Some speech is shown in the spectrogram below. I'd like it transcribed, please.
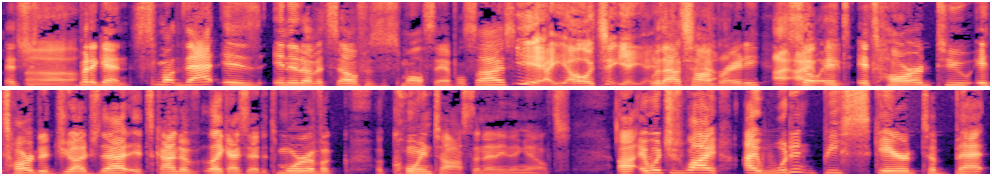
It's just Uh, but again, sm- that is in and of itself is a small sample size. yeah, yeah, oh, it's yeah, yeah. without Tom uh, Brady. I- I so mean- it's it's hard to it's hard to judge that. It's kind of like I said, it's more of a, a coin toss than anything else. Uh, which is why I wouldn't be scared to bet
